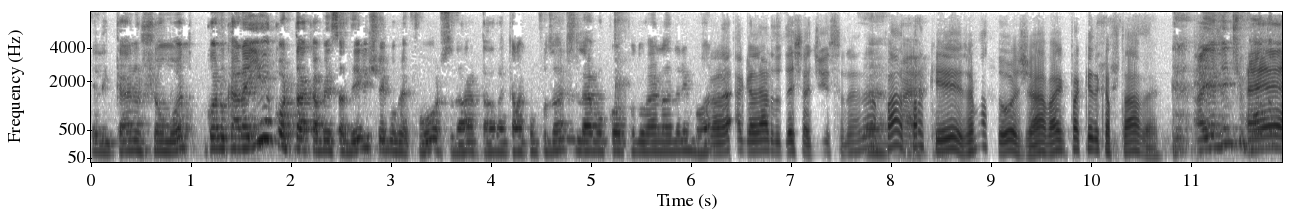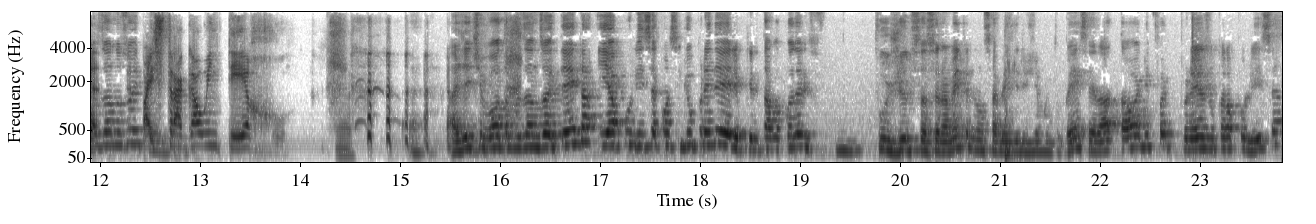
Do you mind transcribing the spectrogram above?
ele cai no chão morto. Quando o cara ia cortar a cabeça dele, chega o reforço, dá, tá daquela confusão, eles levam o corpo do Highlander embora. A galera do deixa disso, né? Não, é, para, é. para quê? Já matou, já. Vai pra que decapitar, velho? Aí a gente volta é, pros anos 80. Pra estragar o enterro. É. A gente volta para os anos 80 e a polícia conseguiu prender ele, porque ele tava, quando ele fugiu do estacionamento, ele não sabia dirigir muito bem, sei lá, tal, ele foi preso pela polícia.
